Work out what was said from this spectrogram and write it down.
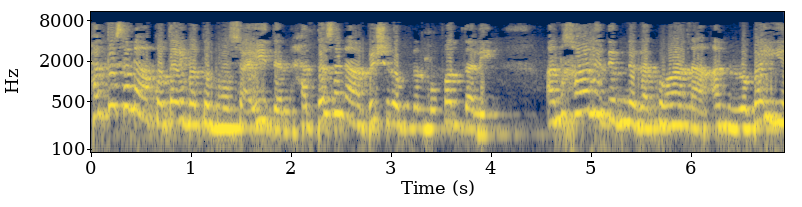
حدثنا قطعبت بن سعید حدثنا بشر بن المفضل ان خالد بن رکوانا ان ربی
